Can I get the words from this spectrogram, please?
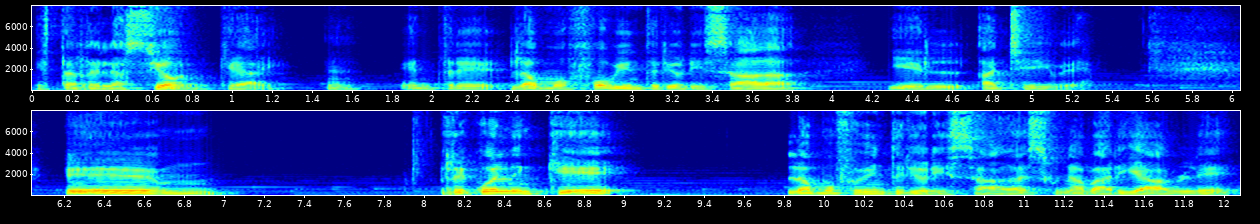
esta relación que hay ¿eh? entre la homofobia interiorizada y el HIV. Eh, recuerden que la homofobia interiorizada es una variable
